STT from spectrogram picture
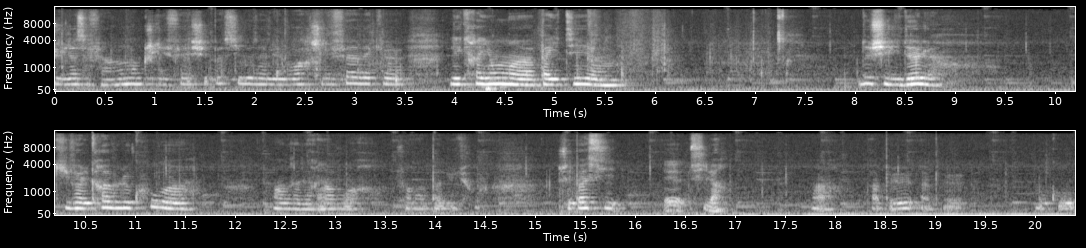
Celui-là, ça fait un moment que je l'ai fait. Je sais pas si vous allez voir. Je l'ai fait avec euh, les crayons euh, pailletés euh, de chez Lidl. Qui valent grave le coup. vous allez rien voir. Rend pas du tout. Je sais pas si... si là. Voilà. Un peu, un peu. Beaucoup.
